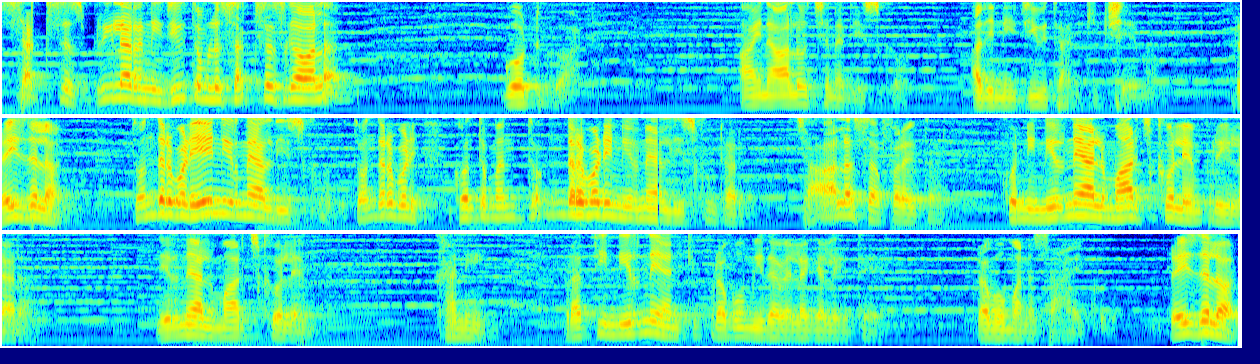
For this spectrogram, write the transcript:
సక్సెస్ ప్రియులార నీ జీవితంలో సక్సెస్ కావాలా? గో టు గాడ్ ఆయన ఆలోచన తీసుకో. అది నీ జీవితానికి క్షేమం. ప్రైజ్ ద లాడ్ తొందరపడి ఏ నిర్ణయాలు తీసుకోవద్దు. తొందరపడి కొంతమంది తొందరపడి నిర్ణయాలు తీసుకుంటారు. చాలా సఫర్ అవుతారు. కొన్ని నిర్ణయాలు మార్చుకోలేం ప్రియులారా. నిర్ణయాలు మార్చుకోలేం. కానీ ప్రతి నిర్ణయానికి ప్రభు మీద వెళ్ళగలిగితే ప్రభు మన సహాయకుడు. ప్రైజ్ ద లాడ్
